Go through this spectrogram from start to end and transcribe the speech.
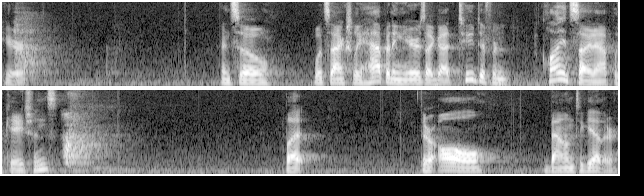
here. And so what's actually happening here is I've got two different client-side applications, but they're all bound together.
